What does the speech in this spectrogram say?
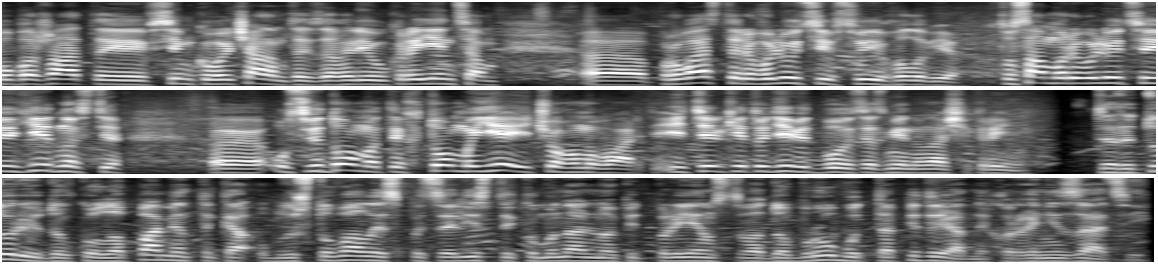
побажати всім ковальчанам та й взагалі українцям е, провести революцію в своїй голові, ту саму революцію гідності, е, усвідомити, хто ми є і чого ми варті. І тільки тоді відбудуться зміни в нашій країні. Територію довкола пам'ятника облаштували спеціалісти комунального підприємства Добробут та підрядних організацій.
